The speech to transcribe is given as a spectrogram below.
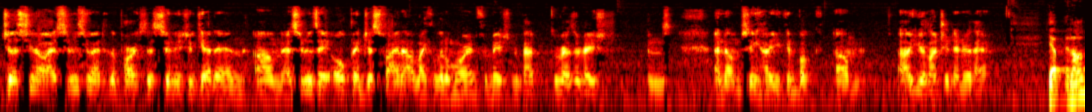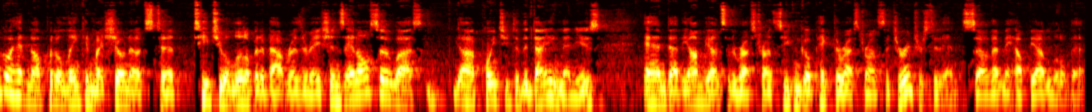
just, you know, as soon as you enter the parks, as soon as you get in, um, as soon as they open, just find out like a little more information about the reservations and um, seeing how you can book um, uh, your lunch and dinner there. Yep, and I'll go ahead and I'll put a link in my show notes to teach you a little bit about reservations and also uh, uh, point you to the dining menus and uh, the ambiance of the restaurants so you can go pick the restaurants that you're interested in. So that may help you out a little bit.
